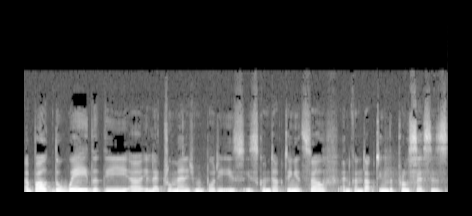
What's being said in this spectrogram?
about the way that the uh, electoral management body is, is conducting itself and conducting the processes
